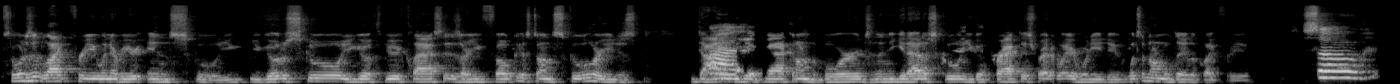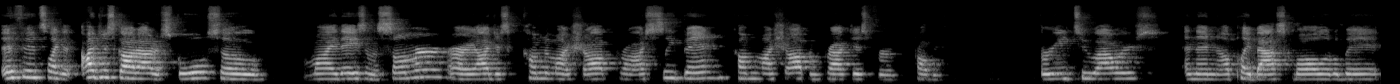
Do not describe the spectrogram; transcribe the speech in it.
So what is it like for you whenever you're in school? You you go to school, you go through your classes. Are you focused on school, or you just dying to uh, get back on the boards, and then you get out of school, you go practice right away, or what do you do? What's a normal day look like for you? So if it's like I just got out of school, so my days in the summer, or I just come to my shop, or I sleep in, come to my shop and practice for probably three, two hours, and then I'll play basketball a little bit,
